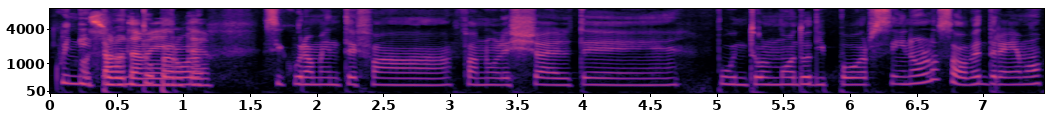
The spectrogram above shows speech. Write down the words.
Quindi tanto però sicuramente fa, fanno le scelte appunto il modo di porsi, non lo so, vedremo.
